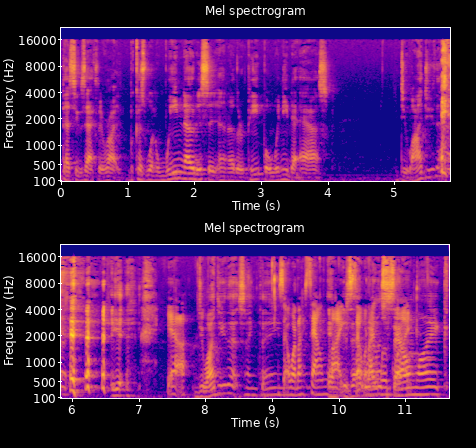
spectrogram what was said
that's exactly right. Because when we notice it in other people, we need to ask, do I do that? yeah, Yeah. do I do that same thing? Is that what I sound And like? Is that, what, I look sound like?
